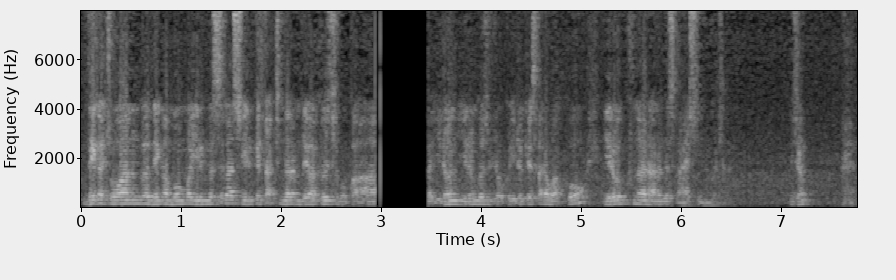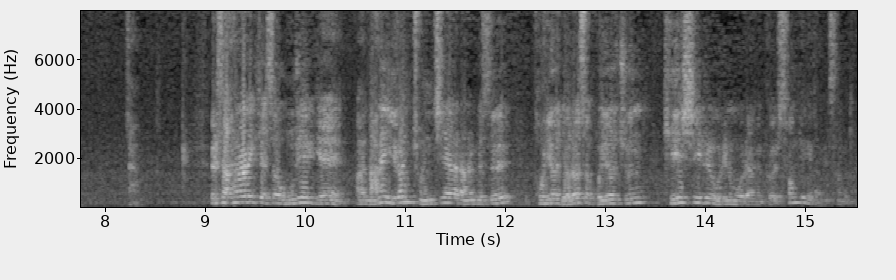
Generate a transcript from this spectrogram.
내가 좋아하는 거 내가 뭐뭐 이런 거 써가지고 이렇게 딱 준다면 내가 그것을 보고 아 이런 이런 것을 좋고 이렇게 살아왔고 이렇구나라는 것을 알 수 있는 거죠. 그죠? 네. 자, 그래서 하나님께서 우리에게 아, 나는 이런 존재야라는 것을 보여 열어서 보여준 계시를 우리는 뭐라면 그걸 성경이라고. 성경.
